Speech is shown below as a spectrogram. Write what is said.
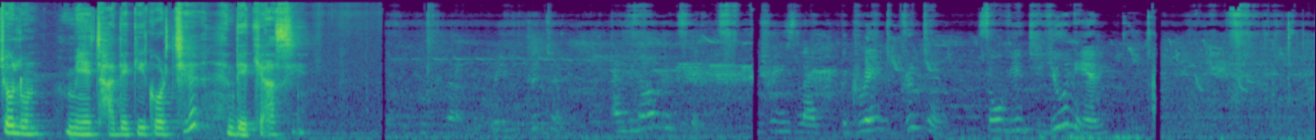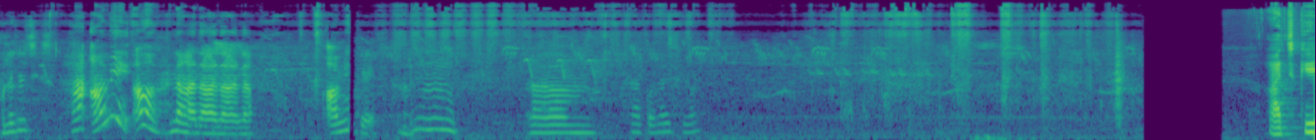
চলুন মেয়ে ছাদে কি করছে দেখে আসি। হ্যাঁ আমি? না না না না। আমি হ্যাঁ কোথায় ছিল আজকে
